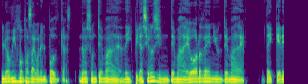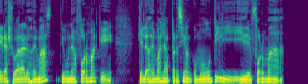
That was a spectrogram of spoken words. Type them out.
Lo mismo pasa con el podcast. No es un tema de, inspiración, sino un tema de orden y un tema de, querer ayudar a los demás de una forma que, los demás la perciban como útil y, de forma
